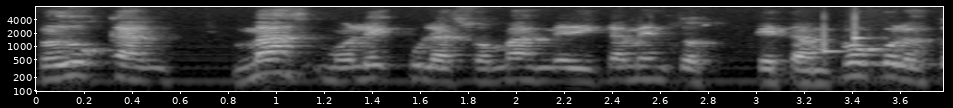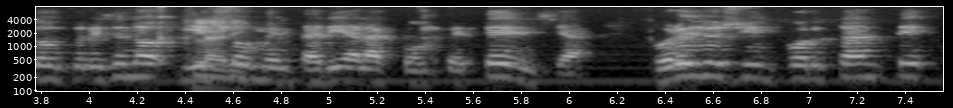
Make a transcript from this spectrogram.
produzcan más moléculas o más medicamentos que tampoco lo está autorizando y eso aumentaría la competencia. Por eso es importante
